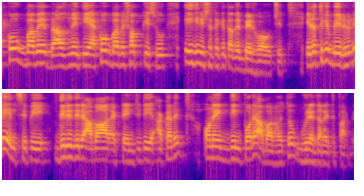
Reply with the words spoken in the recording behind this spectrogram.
এককভাবে রাজনীতি, এককভাবে সব কিছু এই জিনিসটা থেকে তাদের বের হওয়া উচিত। এটা থেকে বের হলে এনসিপি ধীরে ধীরে আবার একটা এনটিটি আকারে অনেক দিন পরে আবার হয়তো ঘুরে দাঁড়াইতে পারবে।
